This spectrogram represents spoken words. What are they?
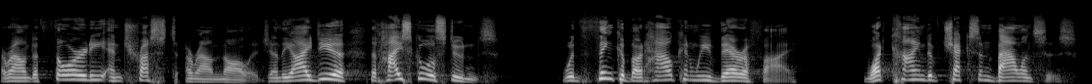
around authority and trust around knowledge. And the idea that high school students would think about how can we verify, what kind of checks and balances.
